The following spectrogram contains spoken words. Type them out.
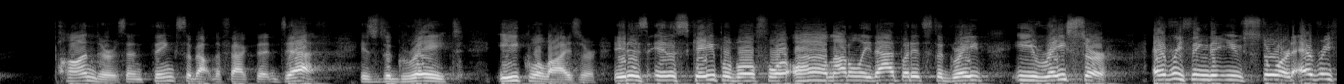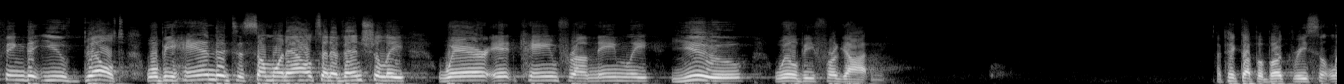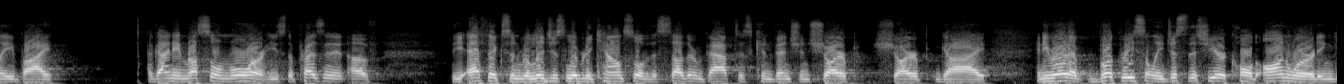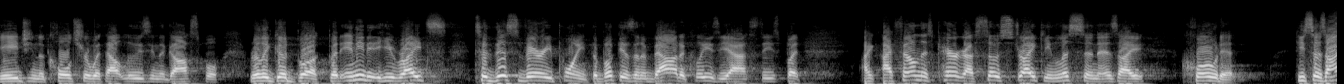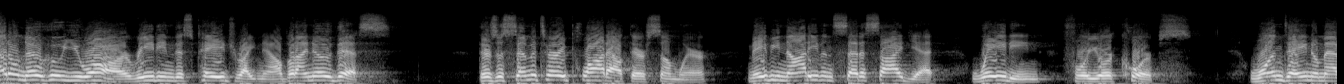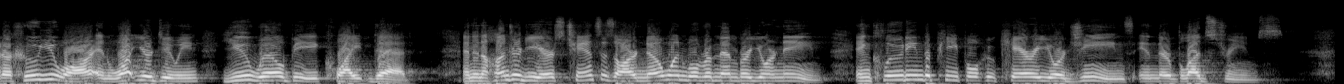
ponders and thinks about the fact that death is the great equalizer. It is inescapable for all. Not only that, but it's the great eraser. Everything that you've stored, everything that you've built will be handed to someone else and eventually where it came from, namely you, will be forgotten. I picked up a book recently by a guy named Russell Moore. He's the president of the Ethics and Religious Liberty Council of the Southern Baptist Convention. Sharp, sharp guy. And he wrote a book recently, just this year, called Onward Engaging the Culture Without Losing the Gospel. Really good book. But in it, he writes to this very point. The book isn't about Ecclesiastes, but I, I found this paragraph so striking. Listen as I quote it. He says, I don't know who you are reading this page right now, but I know this. There's a cemetery plot out there somewhere, maybe not even set aside yet, waiting for your corpse. One day, no matter who you are and what you're doing, you will be quite dead. And in a hundred years, chances are no one will remember your name, including the people who carry your genes in their bloodstreams.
